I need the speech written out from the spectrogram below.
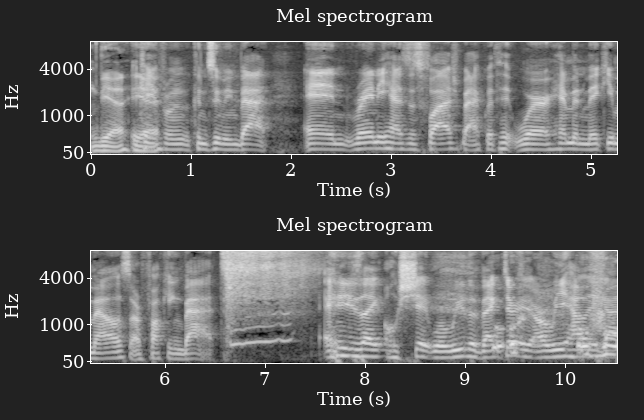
Yeah, It yeah. came from consuming bat. And Randy has this flashback with it where him and Mickey Mouse are fucking bats. And he's like, "Oh shit, were we the vector? Are we how they got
